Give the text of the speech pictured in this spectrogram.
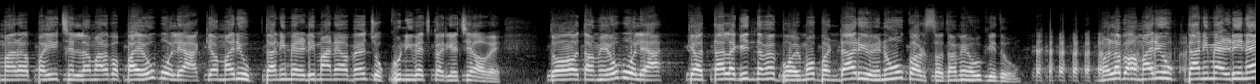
મારા પછી છેલ્લા મારા પપ્પા એવું બોલ્યા કે અમારી ઉગતાની મેરડી માને અમે ચોખ્ખું નિવેશ કરીએ છીએ હવે. તો તમે એવું બોલ્યા કે અત્યાર લગીને તમે ભોયમાં ભંડાર્યું એનું શું કરશો? તમે એવું કીધું. મતલબ અમારી ઉગતાની મેરડીને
